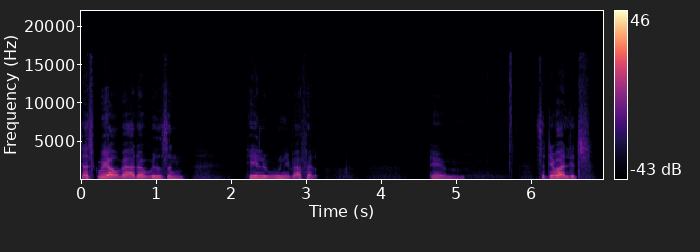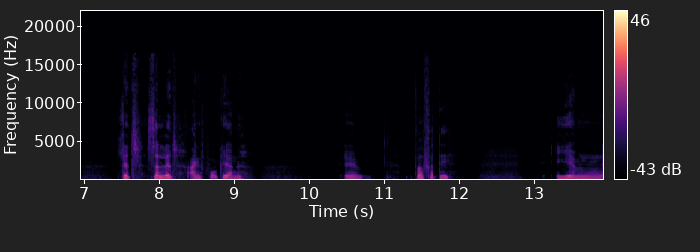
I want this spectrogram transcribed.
der skulle jeg jo være derude sådan hele ugen i hvert fald. Øhm, så det var lidt, lidt, sådan lidt angstprovokerende. Øhm, Hvorfor det? Jamen,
